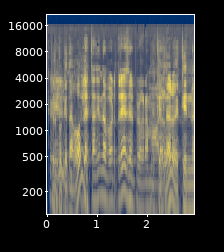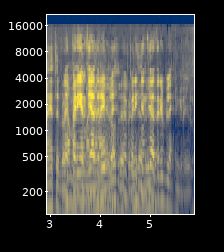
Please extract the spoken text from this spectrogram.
¿Pero por qué te Lo agobias? está haciendo por tres el programa. Es que claro, es que no es este programa. de experiencia mañana y el triple, otro, experiencia triple. Increíble.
